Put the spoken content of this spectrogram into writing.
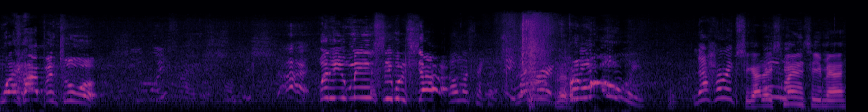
What happened to her? What do you mean she was shot? Hold on a second. Let her explain. who? Let her She gotta explain explain it to you, man.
